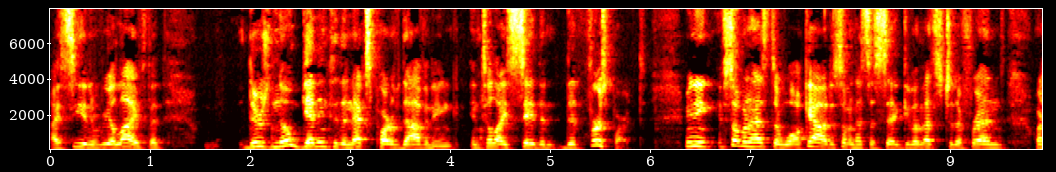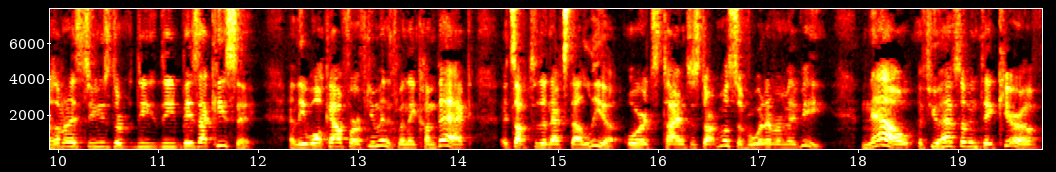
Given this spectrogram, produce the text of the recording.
I see it in real life that there's no getting to the next part of davening until I say the the first part. Meaning, if someone has to walk out, if someone has to say, give a message to their friend, or someone has to use the the, the Bezakise, and they walk out for a few minutes, when they come back, it's up to the next Aliyah, or it's time to start Musaf, or whatever it may be. Now, if you have something to take care of,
